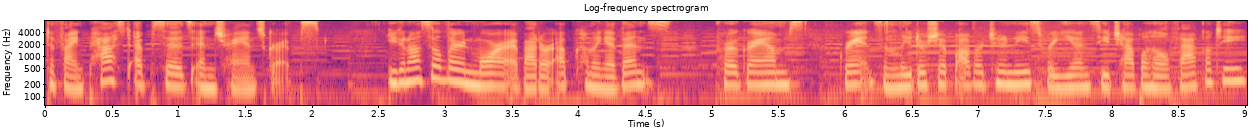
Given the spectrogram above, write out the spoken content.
to find past episodes and transcripts. You can also learn more about our upcoming events, programs, grants, and leadership opportunities for UNC Chapel Hill faculty,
